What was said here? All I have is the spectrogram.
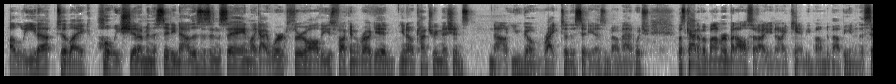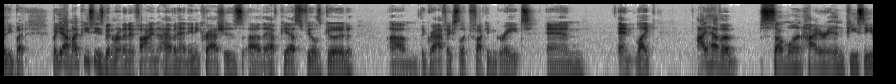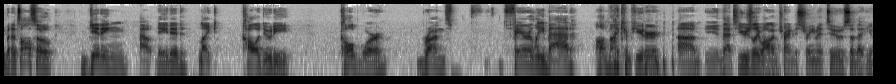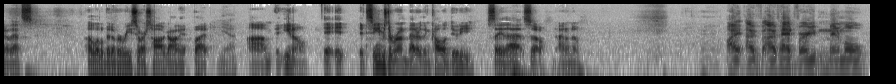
a lead up to like, holy shit, I'm in the city now. This is insane. Like I worked through all these fucking rugged, you know, country missions. No, you go right to the city as a nomad, which was kind of a bummer, but also, you know, I can't be bummed about being in the city. But, but yeah, my PC's been running it fine. I haven't had any crashes. Uh, the FPS feels good. Um, the graphics look fucking great, and and like I have a somewhat higher end PC, but it's also getting outdated. Like Call of Duty Cold War runs fairly bad on my computer. um, that's usually while I'm trying to stream it too, so that you know that's a little bit of a resource hog on it. But Yeah. um, you know, it, it it seems to run better than Call of Duty. Say that. So I don't know. I, I've I've had very minimal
